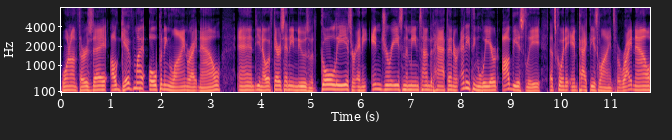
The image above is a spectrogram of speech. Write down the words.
one on Thursday. I'll give my opening line right now. And, you know, if there's any news with goalies or any injuries in the meantime that happen or anything weird, obviously that's going to impact these lines. But right now,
